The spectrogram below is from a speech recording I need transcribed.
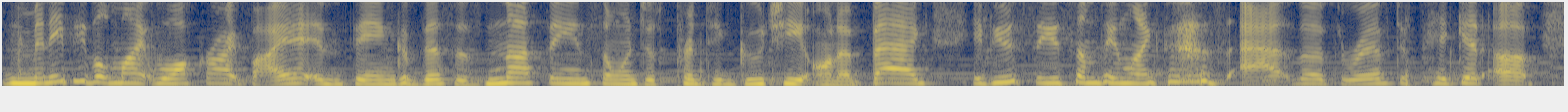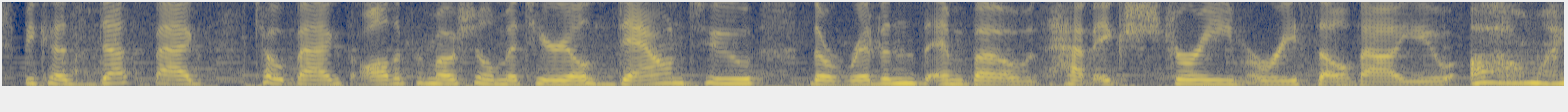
many people might walk right by it and think this is nothing, someone just printed Gucci on a bag. If you see something like this at the thrift, pick it up because dust bags, tote bags, all the promotional materials down to the ribbons and bows have extreme resale value. Oh my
